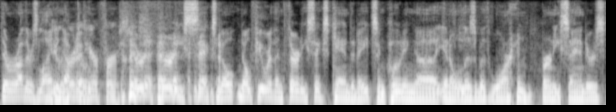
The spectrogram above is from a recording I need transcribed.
there were others lining You up. heard it here first. 36, no, no fewer than 36 candidates, including, uh, you know, Elizabeth Warren, Bernie Sanders.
